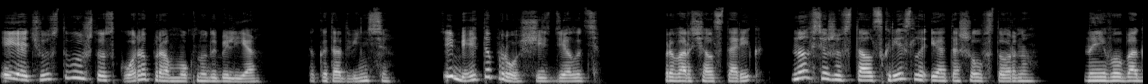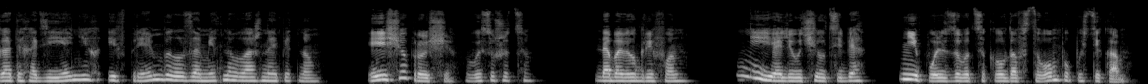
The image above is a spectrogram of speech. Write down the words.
И я чувствую, что скоро промокну до белья. Так отодвинься. Тебе это проще сделать. Проворчал старик, но все же встал с кресла и отошел в сторону. На его богатых одеяниях и впрямь было заметно влажное пятно. И еще проще высушиться, добавил Грифон. Не я ли учил тебя не пользоваться колдовством по пустякам? —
